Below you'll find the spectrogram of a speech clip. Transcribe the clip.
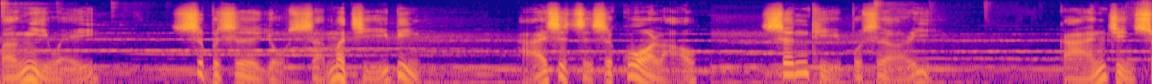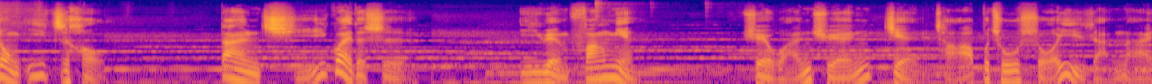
本以为是不是有什么疾病，还是只是过劳、身体不适而已。赶紧送医之后，但奇怪的是，医院方面却完全检查不出所以然来，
